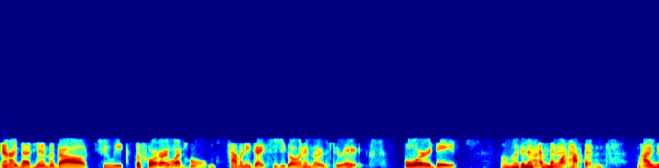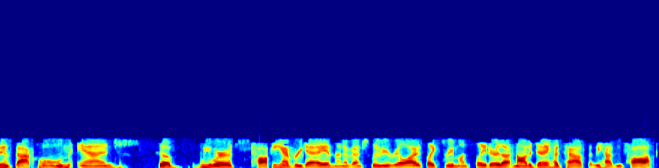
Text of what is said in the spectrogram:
and I met him about 2 weeks before I went home How many dates did you go on in those two weeks? four dates Oh my goodness. That and then it. what happened? I moved back home and the we were talking every day and then eventually we realized like 3 months later that not a day had passed that we hadn't talked.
